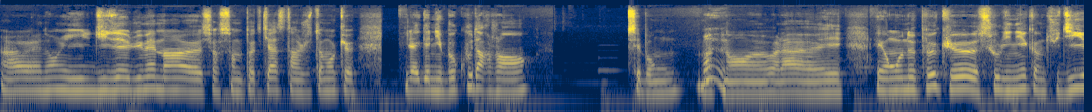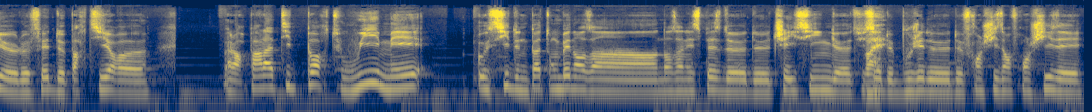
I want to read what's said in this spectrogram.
ah ouais, non, il disait lui-même hein, sur son podcast hein, justement que il a gagné beaucoup d'argent. C'est bon. Maintenant, euh, voilà, et, et on ne peut que souligner, comme tu dis, le fait de partir. euh, alors par la petite porte, oui, mais aussi de ne pas tomber dans un dans un espèce de, de chasing, euh, tu Ouais. sais, de bouger de, de franchise en franchise et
